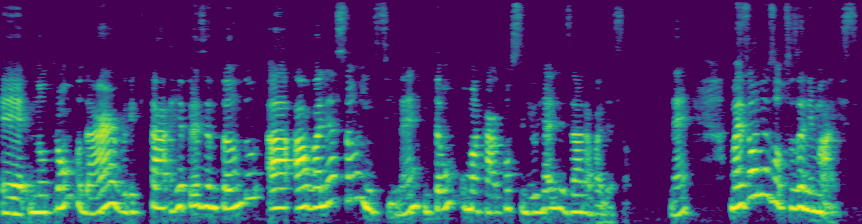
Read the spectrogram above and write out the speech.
é, no tronco da árvore que está representando a, a, avaliação em si, né? Então, o macaco conseguiu realizar a avaliação, né? Mas olha os outros animais.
